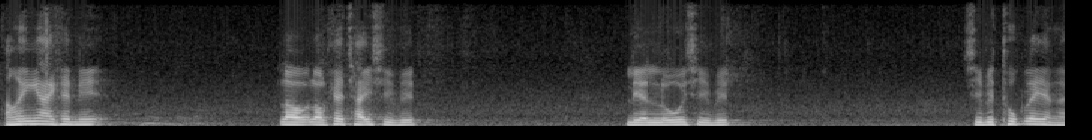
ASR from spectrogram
เอาง่ายๆแค่นี้ เราเราแค่ใช้ชีวิต เรียนรู้ชีวิต ชีวิตทุกข์ได้ยังไง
